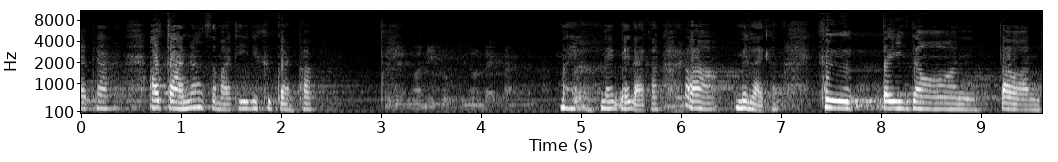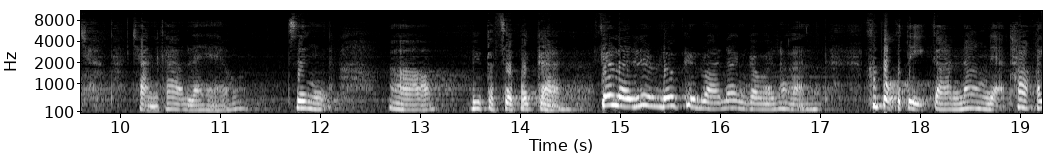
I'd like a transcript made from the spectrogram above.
นะคะ อาการนั่งสมาธินี่คือการพักไม่ไม่ไม่หลายครั้งอ่าไม่หลายครั้งคือไปนอนตอนฉันข้าวแล้ว ซึ่งมีประสบการณ์ ก็เลยรีบลุกขึ้นมานั่งกรรมฐาน คือปกติการนั่งเนี่ย ถ้าเขา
